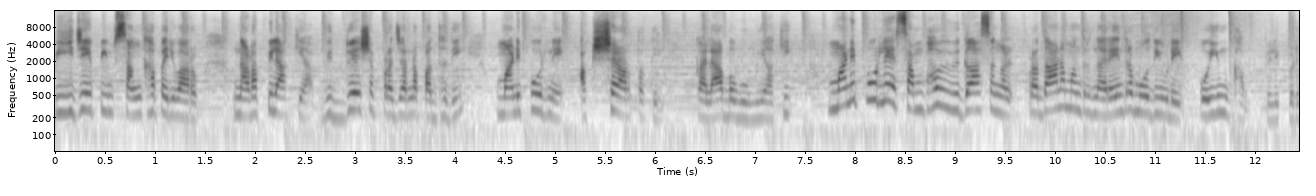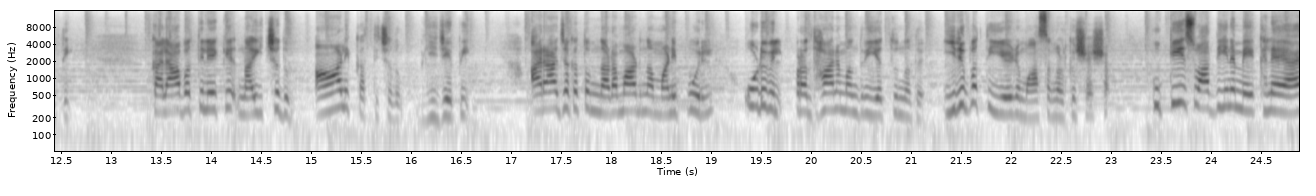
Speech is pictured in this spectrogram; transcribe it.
ബി ജെ പിയും സംഘപരിവാറും നടപ്പിലാക്കിയ വിദ്വേഷ പ്രചരണ പദ്ധതി മണിപ്പൂരിനെ അക്ഷരാർത്ഥത്തിൽ കലാപഭൂമിയാക്കി. മണിപ്പൂരിലെ സംഭവ വികാസങ്ങൾ പ്രധാനമന്ത്രി നരേന്ദ്രമോദിയുടെ പൊയ്മുഖം വെളിപ്പെടുത്തി. കലാപത്തിലേക്ക് നയിച്ചതും ആളിക്കത്തിച്ചതും ബി ജെ പി. അരാജകത്വം നടമാടുന്ന മണിപ്പൂരിൽ ഒടുവിൽ പ്രധാനമന്ത്രി എത്തുന്നത് ഇരുപത്തിയേഴ് മാസങ്ങൾക്ക് ശേഷം. കുക്കി സ്വാധീന മേഖലയായ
